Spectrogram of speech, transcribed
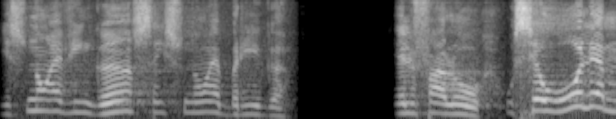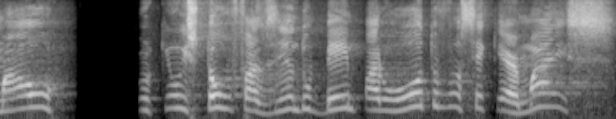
Isso não é vingança, isso não é briga. Ele falou: o seu olho é mau, porque eu estou fazendo bem para o outro, você quer mais?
